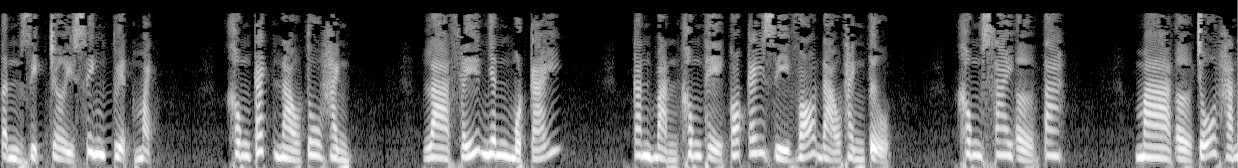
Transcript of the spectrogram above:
tần d ị c h trời sinh tuyệt mạch, không cách nào tu hành, là phế nhân một cái, căn bản không thể có cái gì võ đạo thành tựu, không sai ở ta, mà ở chỗ hắn,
